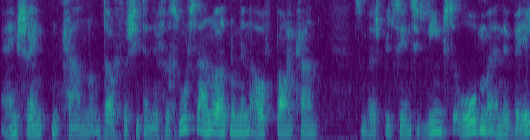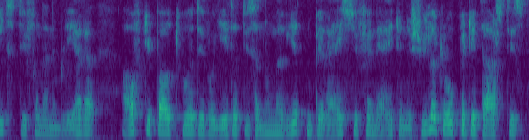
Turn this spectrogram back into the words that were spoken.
einschränken kann und auch verschiedene Versuchsanordnungen aufbauen kann. Zum Beispiel sehen Sie links oben eine Welt, die von einem Lehrer aufgebaut wurde, wo jeder dieser nummerierten Bereiche für eine eigene Schülergruppe gedacht ist,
